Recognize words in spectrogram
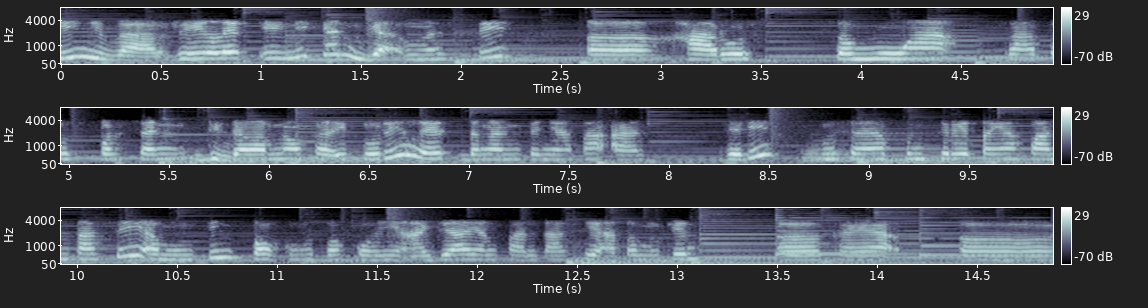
gini bang relate ini kan nggak mesti eh, harus semua 100% di dalam novel itu relate dengan kenyataan. Jadi misalnya penceritanya fantasi ya mungkin tokoh-tokohnya aja yang fantasi atau mungkin eh, kayak eh,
